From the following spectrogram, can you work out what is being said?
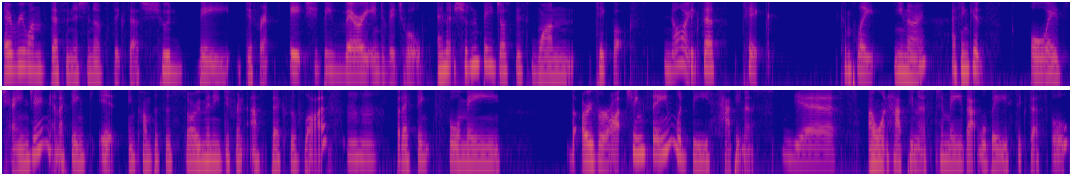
Everyone's definition of success should be different. It should be very individual. And it shouldn't be just this one tick box. No. Success, tick, complete, you know. I think it's always changing and I think it encompasses so many different aspects of life. Mm-hmm. But I think for me, the overarching theme would be happiness. Yes. I want happiness. To me, that will be successful.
